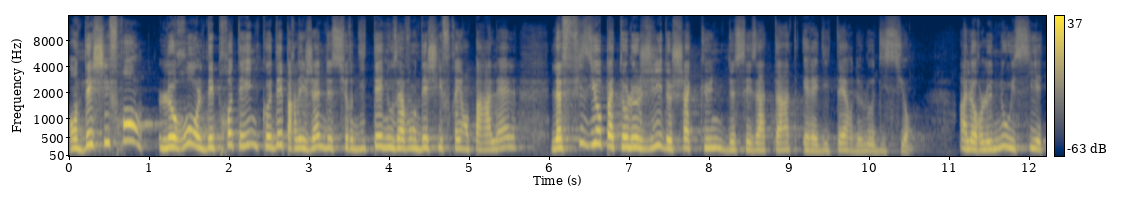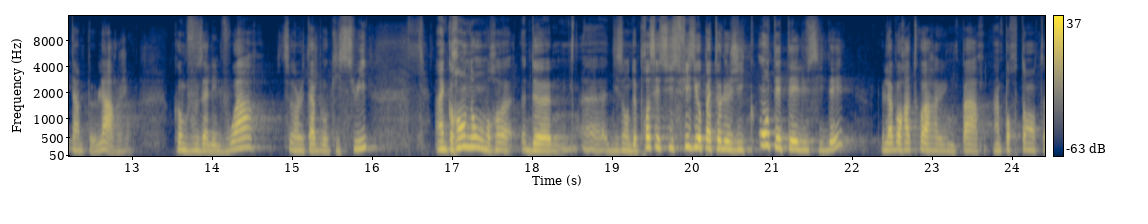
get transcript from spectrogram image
En déchiffrant le rôle des protéines codées par les gènes de surdité, nous avons déchiffré en parallèle la physiopathologie de chacune de ces atteintes héréditaires de l'audition. Alors le nous ici est un peu large, comme vous allez le voir sur le tableau qui suit. Un grand nombre de, euh, de processus physiopathologiques ont été élucidés. Le laboratoire a eu une part importante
